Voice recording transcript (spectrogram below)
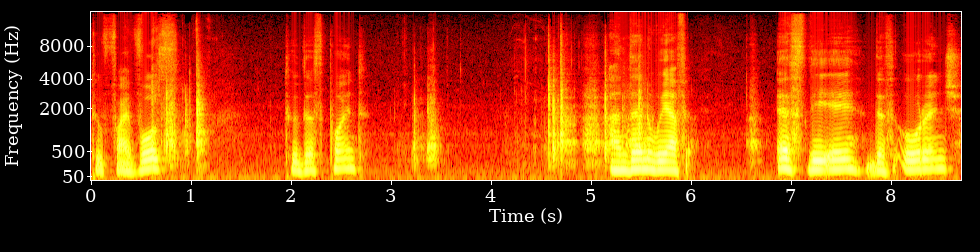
to 5 volts to this point. And then we have SDA this orange.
